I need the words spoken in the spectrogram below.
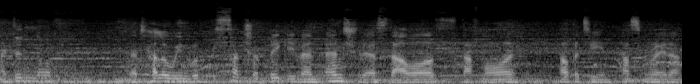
I didn't know that Halloween would be such a big event. And there's Star Wars, Darth Maul, Palpatine, Tusken Raider.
